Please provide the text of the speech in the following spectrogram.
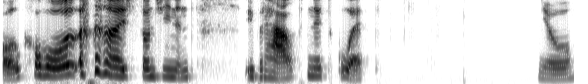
Alkohol ist anscheinend überhaupt nicht gut. Ja.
